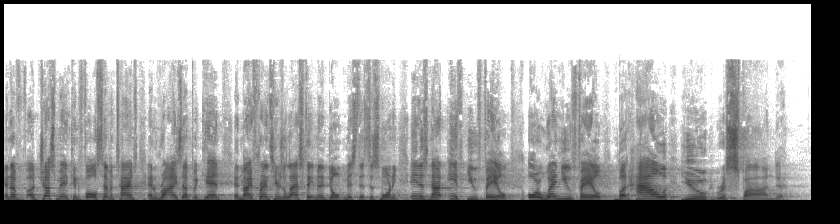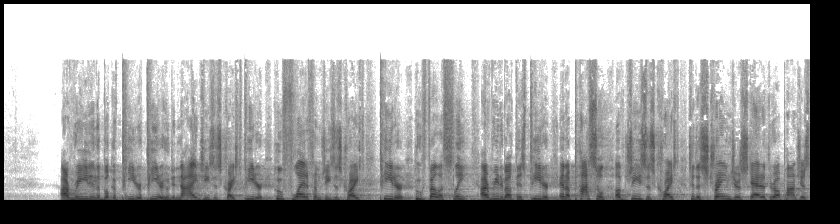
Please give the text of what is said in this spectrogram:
And a, a, just man can fall seven times and rise up again. And my friends, here's the last statement, and don't miss this this morning. It is not if you fail or when you fail, but how you respond. I read in the book of Peter, Peter who denied Jesus Christ, Peter who fled from Jesus Christ, Peter who fell asleep. I read about this Peter, an apostle of Jesus Christ, to the strangers scattered throughout Pontius,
